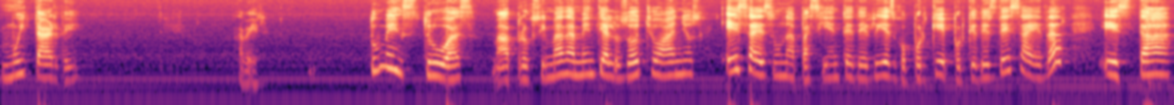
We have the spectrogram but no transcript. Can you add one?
muy tarde, a ver, tú menstruas aproximadamente a los 8 años, esa es una paciente de riesgo. ¿Por qué? Porque desde esa edad está,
